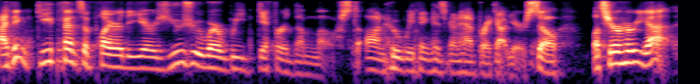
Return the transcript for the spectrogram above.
I think defensive player of the year is usually where we differ the most on who we think is going to have breakout years. So let's hear who you got.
